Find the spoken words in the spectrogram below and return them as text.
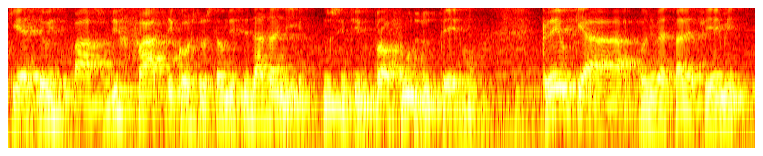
que é ser um espaço de fato de construção de cidadania, no sentido profundo do termo. Creio que a Universitária FM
